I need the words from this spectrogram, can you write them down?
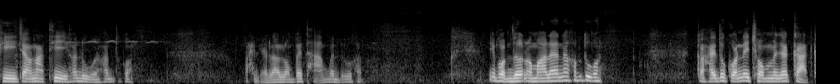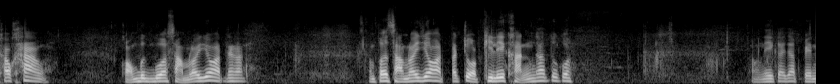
พี่ๆเจ้าหน้าที่เขาดูนะครับ ทุกคนไปเดี๋ยวเราลองไปถามกันดูครับ นี่ผมเดินออกมาแล้วนะครับทุกคน ก็ให้ทุกคนได้ชมบรรยากาศคร่าวๆของบึงบัวสามร้อยยอดนะครับอำเภอสามร้อยยอดประจวบคีรีขันธ์ครับ ทุกคนฝั่งนี้ก็จะเป็น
